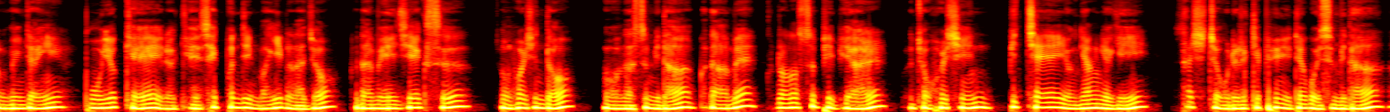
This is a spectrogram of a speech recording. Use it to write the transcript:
어, 굉장히 뿌옇게 이렇게 색 번짐이 막 일어나죠. 그 다음에 AGX 좀 훨씬 더 어, 낮습니다. 그 다음에 크로노스 PBR 좀 훨씬 빛의 영향력이 사실적으로 이렇게 표현이 되고 있습니다.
